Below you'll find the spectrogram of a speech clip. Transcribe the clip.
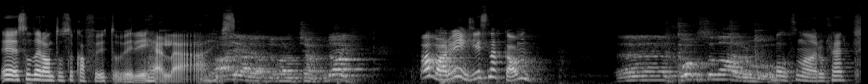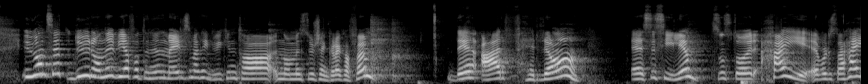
Eh, så det rant også kaffe utover i hele huset. ja, ja, det var en kjempedag. Hva var det vi egentlig snakka om? Eh, Bolsonaro. Bolsonaro-klær. Uansett, du Ronny, vi har fått inn en mail som jeg tenkte vi kunne ta nå mens du skjenker deg kaffe. Det er fra eh, Cecilie, som står Hei, eh, hvor det står Hei,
